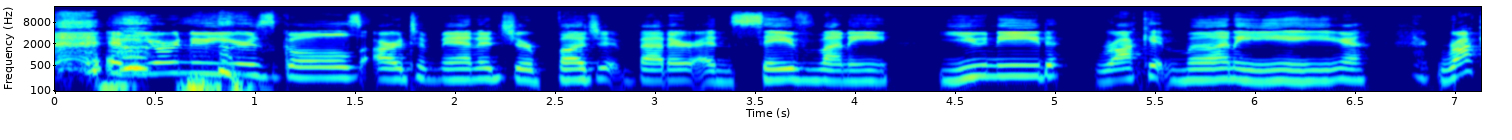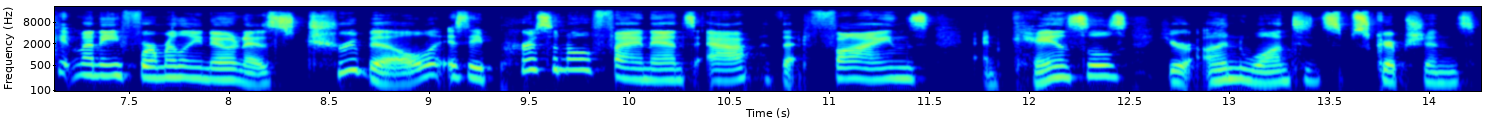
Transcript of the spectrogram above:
if your New Year's goals are to manage your budget better and save money, you need Rocket Money. Rocket Money, formerly known as Truebill, is a personal finance app that finds and cancels your unwanted subscriptions,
